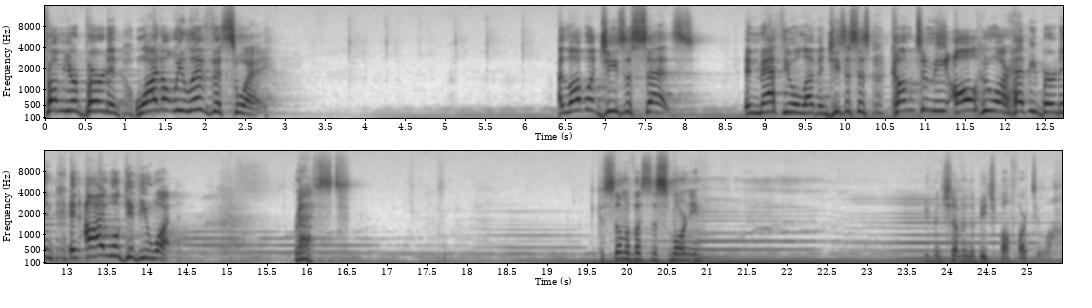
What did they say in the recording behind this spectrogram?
from your burden. Why don't we live this way? I love what Jesus says in Matthew 11. Jesus says, Come to me, all who are heavy burdened, and I will give you what? Rest. Because some of us this morning, you've been shoving the beach ball far too long.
